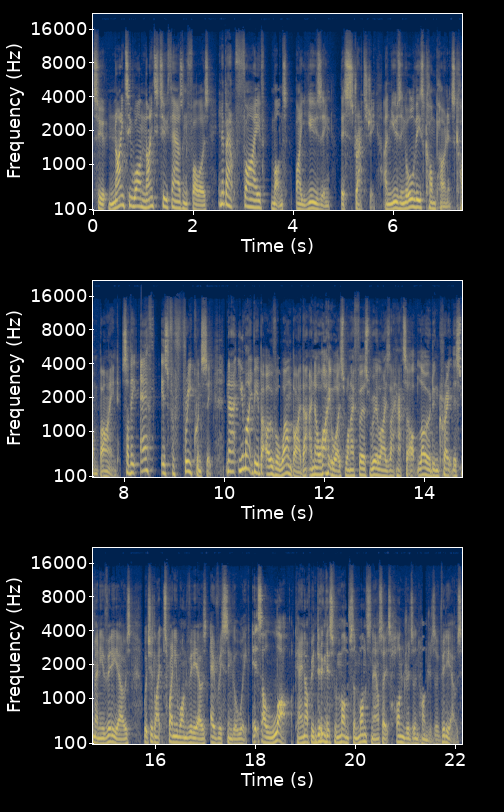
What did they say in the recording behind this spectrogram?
to 91, 92,000 followers in about five months by using this strategy and using all these components combined. So the F is for frequency. Now, you might be a bit overwhelmed by that. I know I was when I first realized I had to upload and create this many videos, which is like 21 videos every single week. It's a lot, okay? And I've been doing this for months and months now, so it's hundreds and hundreds of videos.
